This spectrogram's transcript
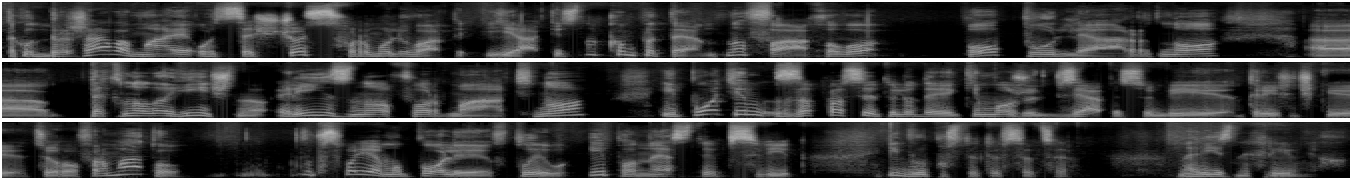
Так от держава має ось це щось сформулювати якісно, компетентно, фахово. Популярно, е, технологічно, різноформатно, і потім запросити людей, які можуть взяти собі трішечки цього формату в своєму полі впливу, і понести в світ, і випустити все це на різних рівнях.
